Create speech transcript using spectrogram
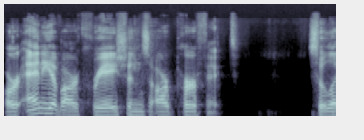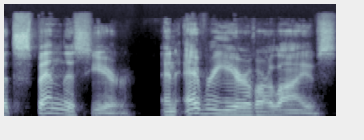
or any of our creations are perfect? So let's spend this year and every year of our lives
